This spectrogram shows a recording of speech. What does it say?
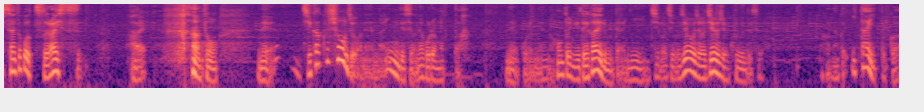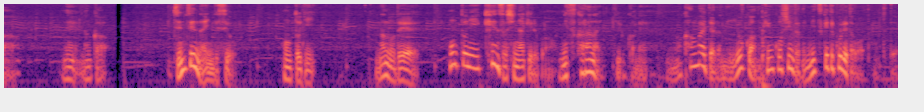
際のところ辛いっす。はい。あの、ね、自覚症状はね、ないんですよね、これはまた。ね、これね、本当に茹でガエルみたいに、じわじわじわじわじわじわ来るんですよ。だからなんか痛いとか、ね、なんか、全然ないんですよ。本当に。なので、本当に検査しなければ見つからないっていうかね、ま、考えたらね、よくあの健康診断で見つけてくれたわと思ってて、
